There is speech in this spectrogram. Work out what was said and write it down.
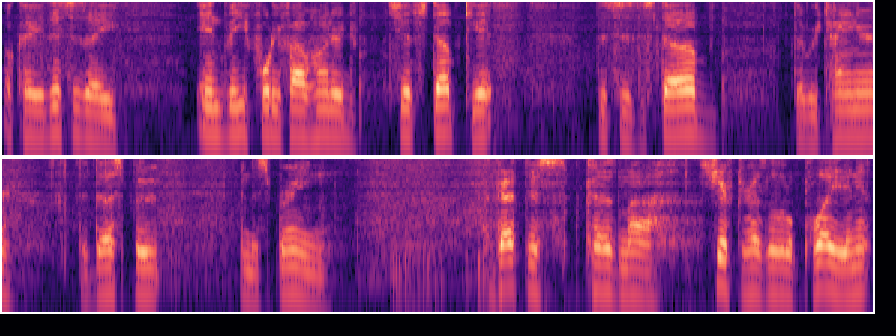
Okay, this is a NV 4500 ship stub kit. This is the stub, the retainer, the dust boot, and the spring. I got this because my shifter has a little play in it.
